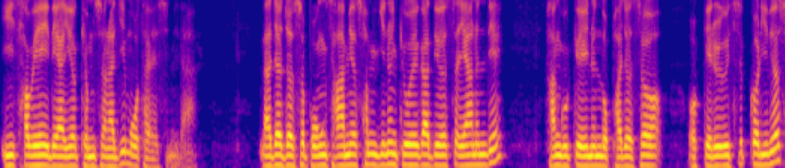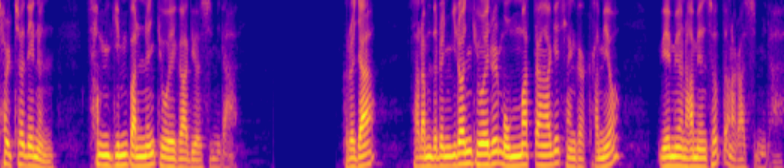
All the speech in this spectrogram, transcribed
이 사회에 대하여 겸손하지 못하였습니다. 낮아져서 봉사하며 섬기는 교회가 되었어야 하는데 한국교회는 높아져서 어깨를 으쓱거리며 설쳐대는 섬김받는 교회가 되었습니다. 그러자 사람들은 이런 교회를 못마땅하게 생각하며 외면하면서 떠나갔습니다.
